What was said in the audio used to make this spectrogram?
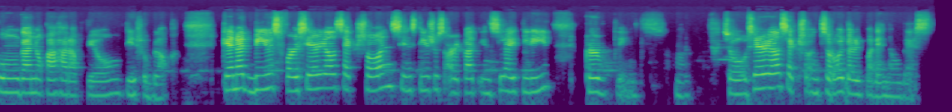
kung gaano kaharap yung tissue block. Cannot be used for serial section since tissues are cut in slightly curved planes. Hmm. So, serial section, so rotary pa rin ng best.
